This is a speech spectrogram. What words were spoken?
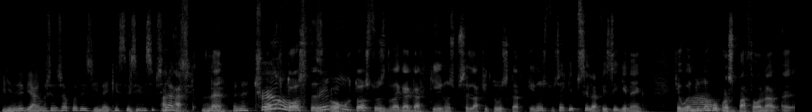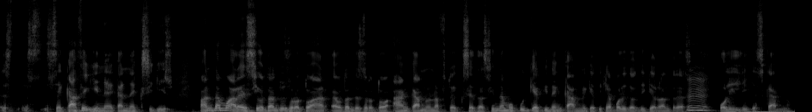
γίνεται διάγνωση του από τις γυναίκες τις ίδιες ψηλάφιση. Ναι. Ε, ναι. 8, really? στους 10 καρκίνους, ψηλαφητούς καρκίνους, τους έχει ψηλαφίσει η γυναίκα. Και εγώ wow. εντούτο που προσπαθώ να, ε, σε κάθε γυναίκα να εξηγήσω. Πάντα μου αρέσει όταν τους ρωτώ, όταν τις ρωτώ αν κάνουν αυτοεξέταση να μου πούν γιατί δεν κάνουν. Γιατί έχει απόλυτο δίκαιο ο Αντρέα. Mm. Πολύ λίγες κάνουν.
